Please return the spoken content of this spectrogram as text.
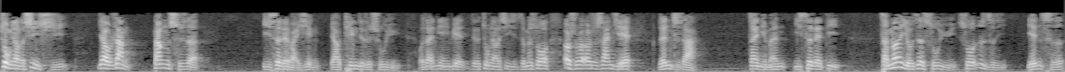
重要的信息，要让当时的以色列百姓要听这个俗语。我再念一遍这个重要的信息，怎么说？二十二、二十三节，人子啊，在你们以色列地，怎么有这俗语说日子延迟，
